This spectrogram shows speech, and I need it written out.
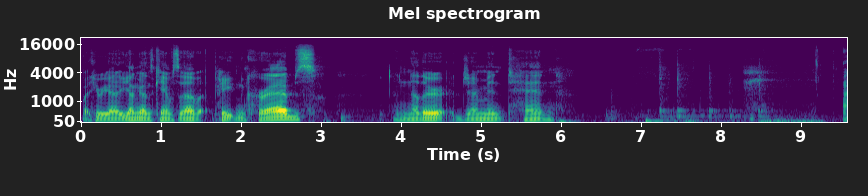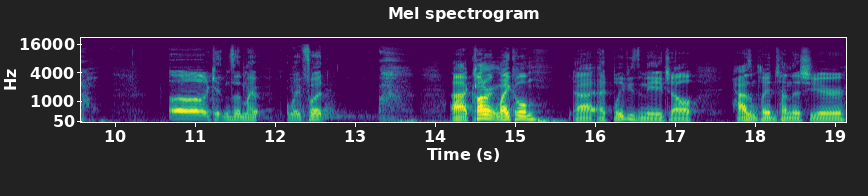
But here we got a Young Guns canvas of Peyton Krebs. Another Gem Mint 10. Ow. Oh, kittens on my on my foot. Uh, Connor McMichael, uh, I believe he's in the AHL. Hasn't played a ton this year.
